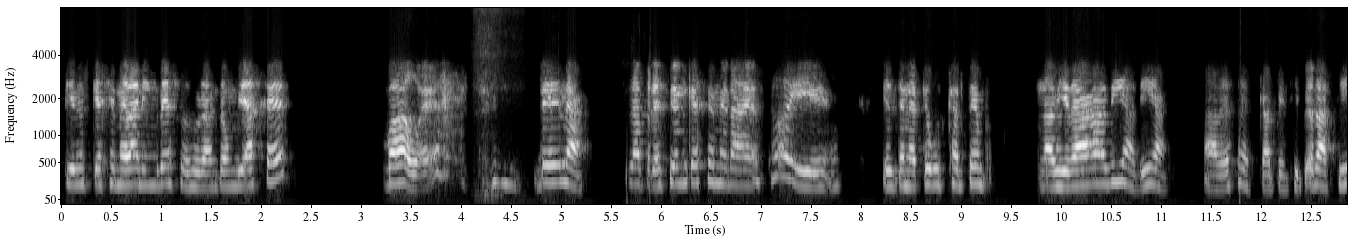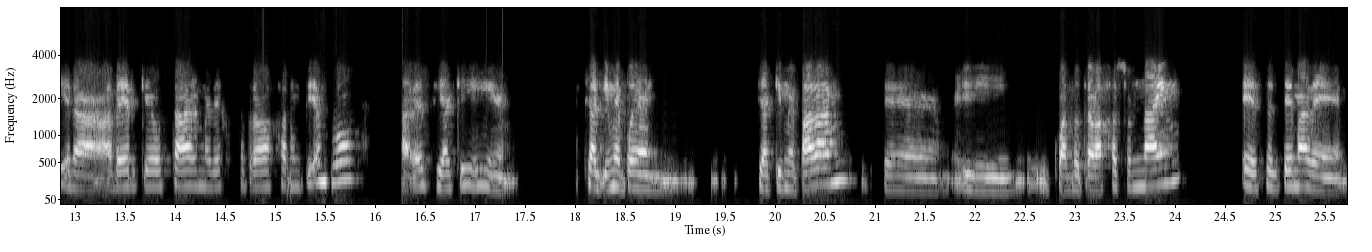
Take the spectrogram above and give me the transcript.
tienes que generar ingresos durante un viaje, wow, ¿eh? la, la presión que genera esto y, y el tener que buscarte la vida día a día. A veces, que al principio era así, era a ver qué hostal me dejo trabajar un tiempo, a ver si aquí, si aquí me pueden, si aquí me pagan, eh, y cuando trabajas online, es el tema de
